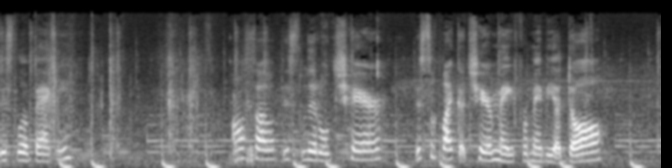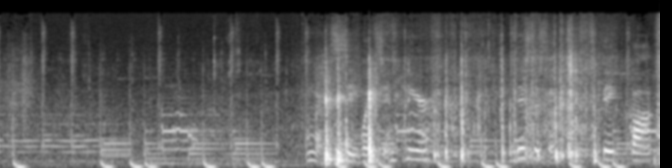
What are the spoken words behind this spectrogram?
this little baggie. Also, this little chair. This looks like a chair made for maybe a doll. Let's see what's in here. This is a big box.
